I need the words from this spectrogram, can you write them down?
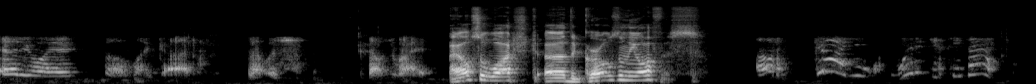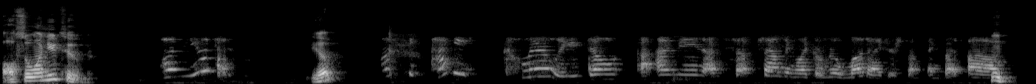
anyway, oh my God. That was that was right. I also watched uh, The Girls in the Office. Oh God, you, where did you see that? Also on YouTube. On YouTube. Yep. I, I clearly don't. I mean, I'm, I'm, sounding like a real luddite or something. But um,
